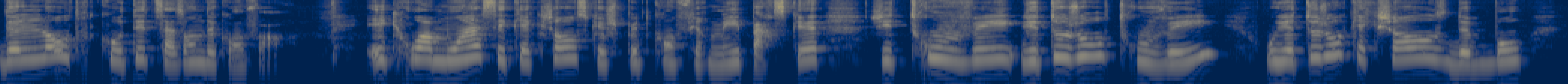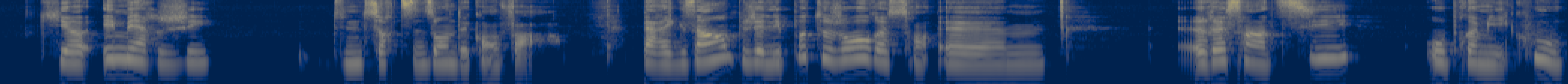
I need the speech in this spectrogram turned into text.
de l'autre côté de sa zone de confort. Et crois-moi, c'est quelque chose que je peux te confirmer parce que j'ai trouvé, j'ai toujours trouvé, où il y a toujours quelque chose de beau qui a émergé d'une sortie de zone de confort. Par exemple, je ne l'ai pas toujours euh, ressenti au premier coup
